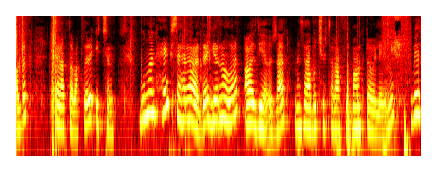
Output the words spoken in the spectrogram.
aldık. Şarap tabakları için. Bunların hepsi herhalde genel olarak Aldi'ye özel. Mesela bu çift taraflı bant da öyleymiş. Bir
